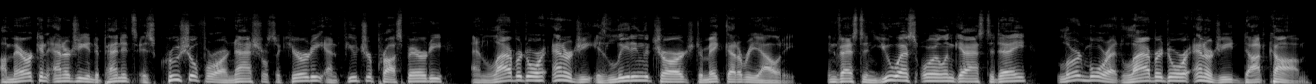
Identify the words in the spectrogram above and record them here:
American energy independence is crucial for our national security and future prosperity, and Labrador Energy is leading the charge to make that a reality. Invest in U.S. oil and gas today. Learn more at LabradorEnergy.com.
